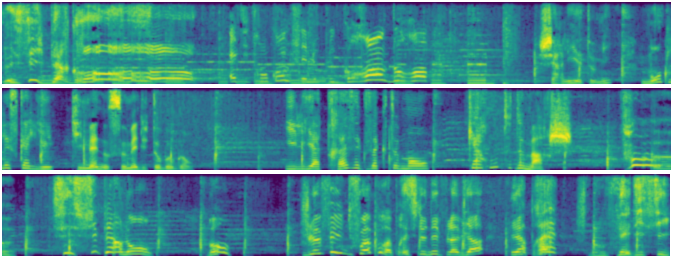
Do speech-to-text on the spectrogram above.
Mais c'est hyper grand Et tu te rends compte, c'est le plus grand d'Europe. Charlie et Tommy montent l'escalier qui mène au sommet du toboggan. Il y a très exactement 42 marches. Euh, C'est super long Bon, je le fais une fois pour impressionner Flavia et après, je m'en vais d'ici.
